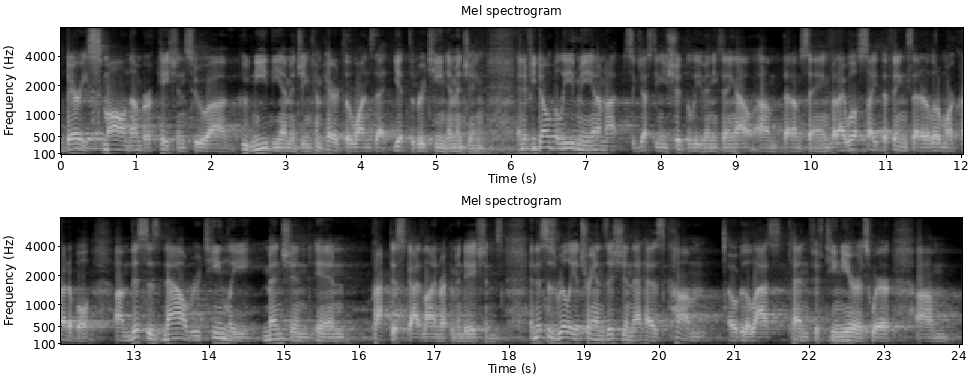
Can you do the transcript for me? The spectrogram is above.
very small number of patients who, uh, who need the imaging compared to the ones that get the routine imaging. And if you don't believe me, and I'm not suggesting you should believe anything um, that I'm saying, but I will cite the things that are a little more credible. Um, this is now routinely mentioned in practice guideline recommendations. And this is really a transition that has come over the last 10, 15 years where um,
